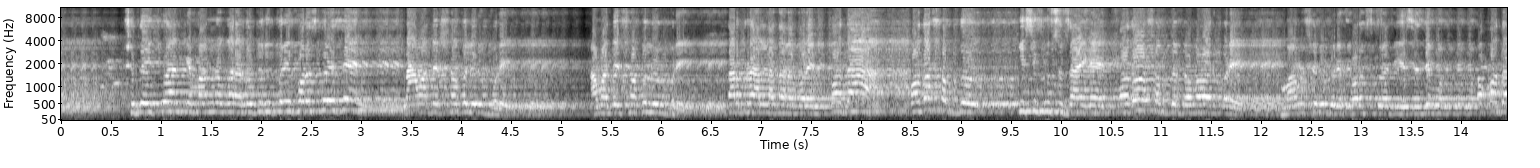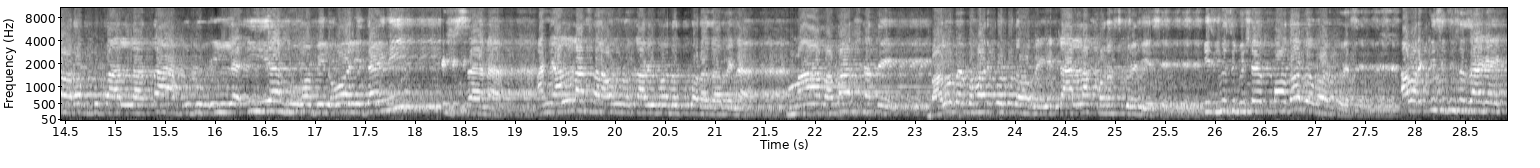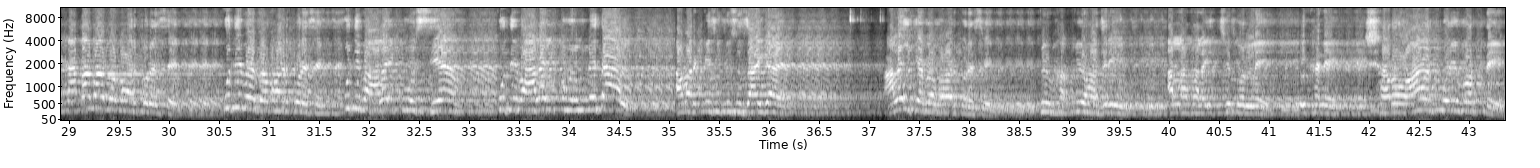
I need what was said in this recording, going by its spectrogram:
শুধু এই কোরআনকে মান্য করা নবীর উপরে খরচ করেছেন না আমাদের সকলের উপরে? আমাদের সকলের উপরে। তারপরে আল্লাহ তাআলা বলেন, কদা কদা শব্দ কিছু কিছু জায়গায় কদা শব্দ ব্যবহার করে মানুষের উপরে ফরজ করে দিয়েছেন যেমন কদা রব্বুকা আল্লাহ তা'বুদু ইল্লা ইয়াহু ওয়া বিল ওয়ালিদাইনি ইহসানা। আমি আল্লাহ ছাড়া অন্য কারও ইবাদত করা যাবে না। মা বাবার সাথে ভালো ব্যবহার করতে হবে, এটা আল্লাহ খরচ করে দিয়েছে। কিছু কিছু বিষয়ে কদা ব্যবহার করেছেন। আবার কিছু কিছু জায়গায় কাতাবা ব্যবহার করেছেন, কুতিবা ব্যবহার করেছেন। কুতিবা আলাইকুম সিয়াম, কুতিবা আলাইকুম কিতাল আবার কিছু কিছু জায়গায় আলাইকা ব্যবহার করেছেন প্রিয় হাজরিন, আল্লাহ তালা ইচ্ছে করলে এখানে সারোয়ার পরিবর্তে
